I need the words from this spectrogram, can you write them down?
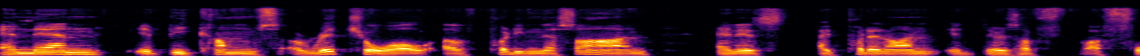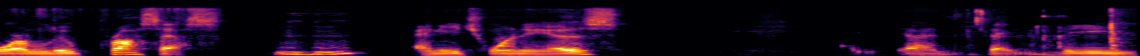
And then it becomes a ritual of putting this on, and it's I put it on. It, there's a, a four loop process, Mhm. and each one is uh, the, the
